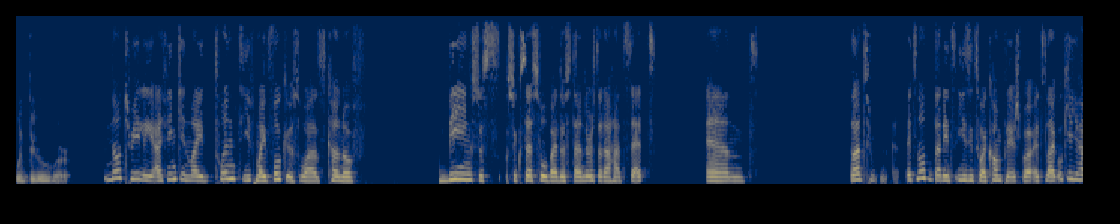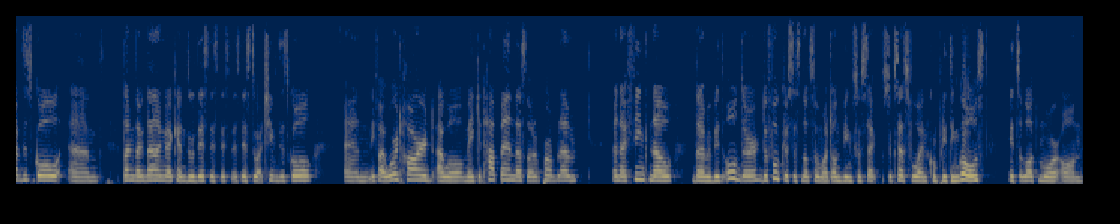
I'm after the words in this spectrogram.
would do or not really. I think in my 20s, my focus was kind of being su- successful by the standards that I had set. And that's, it's not that it's easy to accomplish, but it's like, okay, you have this goal and dang, dang, dang, I can do this, this, this, this, this to achieve this goal. And if I work hard, I will make it happen. That's not a problem. And I think now that I'm a bit older, the focus is not so much on being su- successful and completing goals. It's a lot more on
